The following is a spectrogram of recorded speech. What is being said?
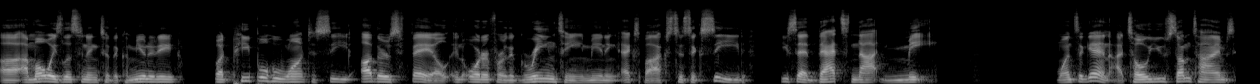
uh, "I'm always listening to the community, but people who want to see others fail in order for the green team, meaning Xbox, to succeed." He said, "That's not me." Once again, I told you sometimes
